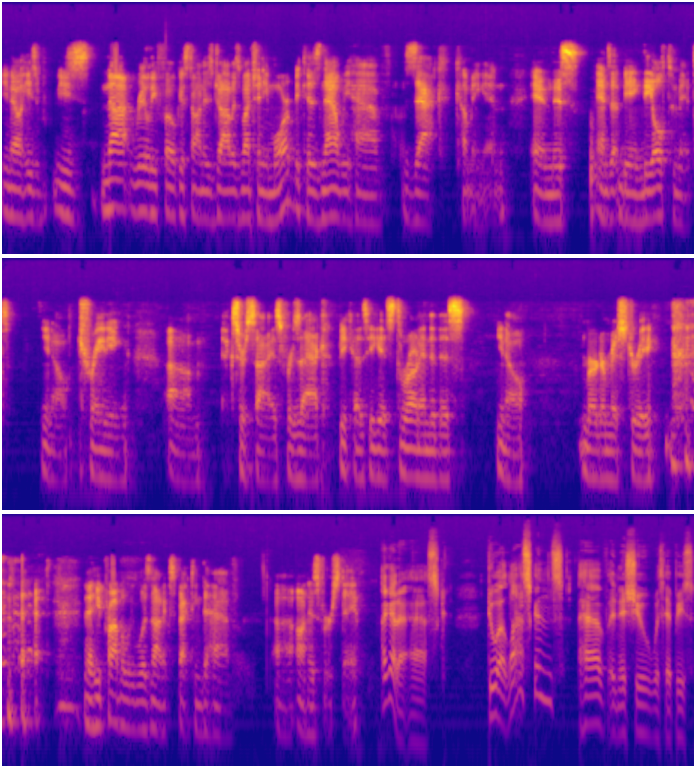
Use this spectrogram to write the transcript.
You know, he's he's not really focused on his job as much anymore because now we have Zach coming in, and this ends up being the ultimate, you know, training um, exercise for Zach because he gets thrown into this, you know, murder mystery that that he probably was not expecting to have uh, on his first day. I got to ask do Alaskans have an issue with hippies?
